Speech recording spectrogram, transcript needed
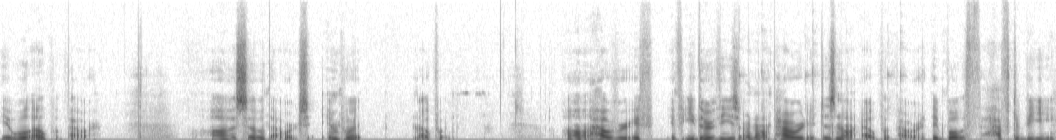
it will output power. Uh, so that works. Input output. Uh, however if if either of these are not powered it does not output power. They both have to be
